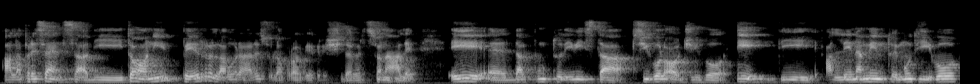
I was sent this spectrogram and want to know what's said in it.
alla presenza di Tony per lavorare sulla propria crescita personale e eh, dal punto di vista psicologico e di allenamento emotivo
